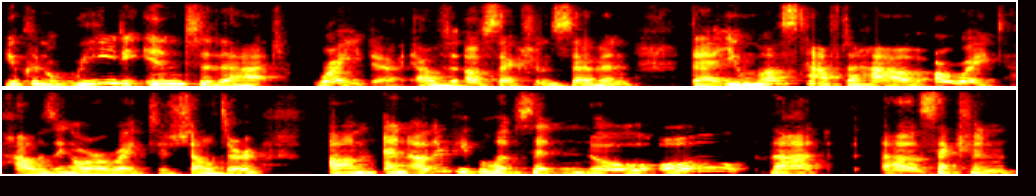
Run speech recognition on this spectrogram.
you can read into that right of, of Section 7 that you must have to have a right to housing or a right to shelter. Um, and other people have said, no, all that uh, section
